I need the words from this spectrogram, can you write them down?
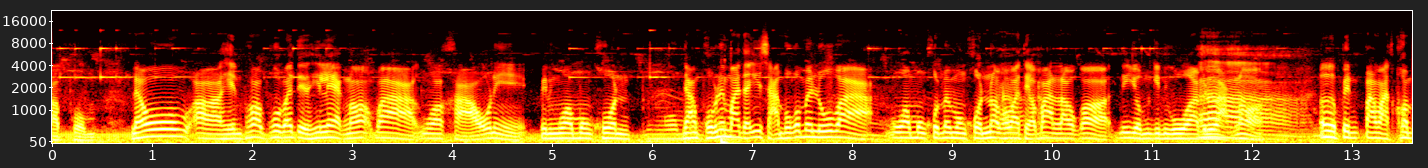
ครับผม แล้วอ่าเห็นพ่อพูดไว้แต่ที่แรกเนาะว่างัวขาวนี่ เป็นงัวมงคลงมอย่างผมเนี่ยมาจากอีสานผมก็ไม่รู้ว่างัวมงคลไม่มงคลเนาะเพราะว่าแถวบ้านเราก็นิยมกินงัวเป็นหลักเนาะอ่าเออเป็นประวัติความ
